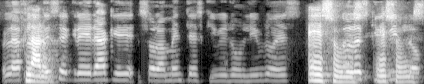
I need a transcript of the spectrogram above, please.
La gente se creerá que solamente escribir un libro es. Eso es, eso es.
